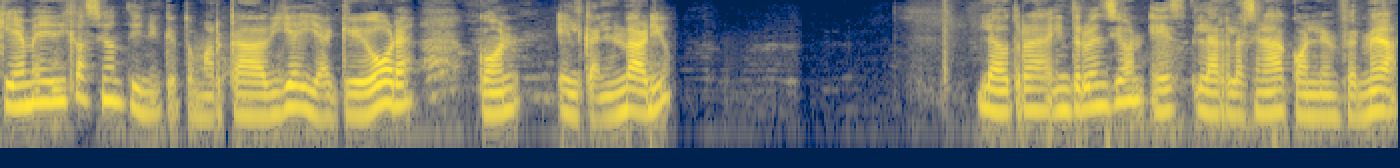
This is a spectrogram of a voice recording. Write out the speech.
qué medicación tiene que tomar cada día y a qué hora con el calendario la otra intervención es la relacionada con la enfermedad.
